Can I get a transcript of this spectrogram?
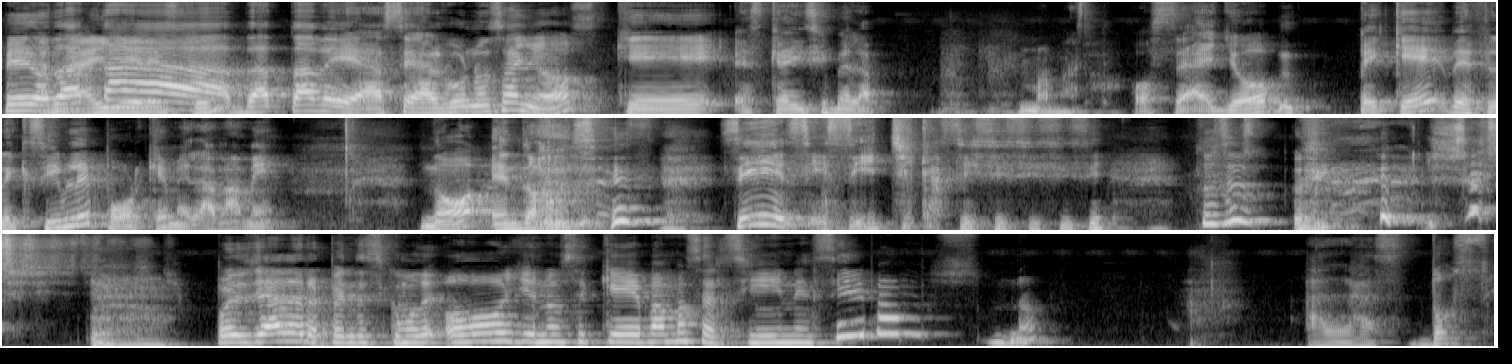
Pero data, data de hace algunos años que es que ahí sí me la... Mamás. O sea, yo pequé de flexible porque me la mamé. ¿No? Entonces, sí, sí, sí, chicas, sí, sí, sí, sí, sí. Entonces, pues ya de repente es como de, oye, no sé qué, vamos al cine. Sí, vamos, ¿no? A las 12.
